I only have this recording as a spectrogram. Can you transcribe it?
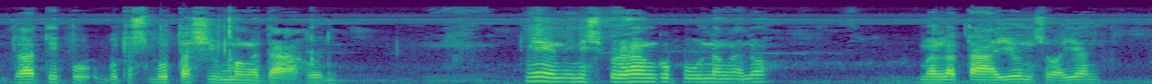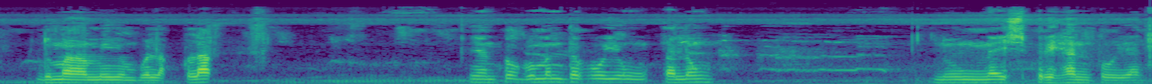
Dati po, butas-butas yung mga dahon. Ngayon, inisprahan ko po ng ano, malatayon. So ayan, dumami yung bulaklak. Yan po, gumanda po yung talong nung na-isprehan po yan.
